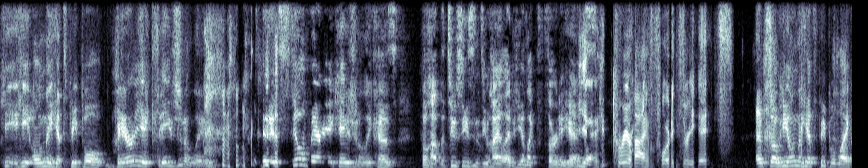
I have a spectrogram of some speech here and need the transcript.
he he only hits people very occasionally. it's still very occasionally because the the two seasons you highlighted, he had like thirty hits. Yeah, career high of 43 hits. And so he only hits people like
